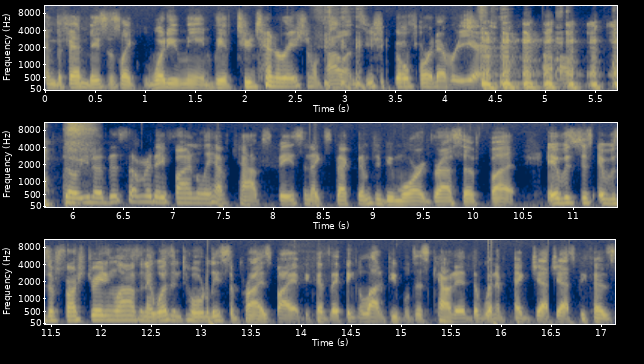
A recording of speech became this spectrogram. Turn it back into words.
And the fan base is like, what do you mean? We have two generational talents. You should go for it every year. Um, so, you know, this summer they finally have cap space and I expect them to be more aggressive. But it was just, it was a frustrating loss. And I wasn't totally surprised by it because I think a lot of people discounted the Winnipeg Jet- Jets because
